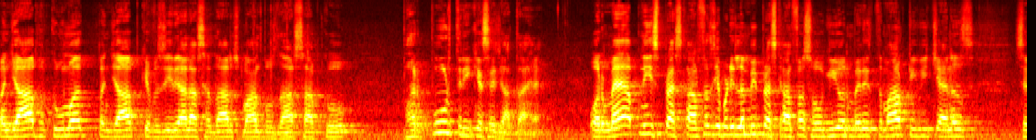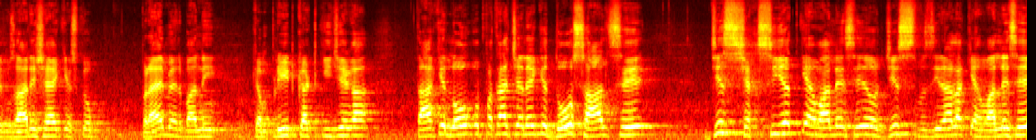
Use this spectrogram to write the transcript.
पंजाब हुकूमत, पंजाब के वज़ी अला सरदार उस्मान बुजदार साहब को भरपूर तरीके से जाता है। और मैं अपनी इस प्रेस कॉन्फ्रेंस ये बड़ी लंबी प्रेस कॉन्फ्रेंस होगी और मेरे तमाम टीवी चैनल्स से गुजारिश है कि इसको बर मेहरबानी कंप्लीट कट कीजिएगा, ताकि लोगों को पता चले कि दो साल से जिस शख्सियत के हवाले से और जिस वज़ी अला के हवाले से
